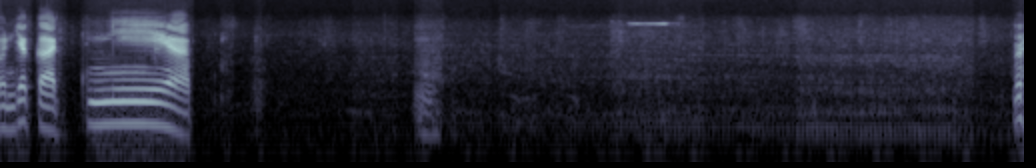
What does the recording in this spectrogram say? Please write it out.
บรรยากาศเงียบอืมฮะ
